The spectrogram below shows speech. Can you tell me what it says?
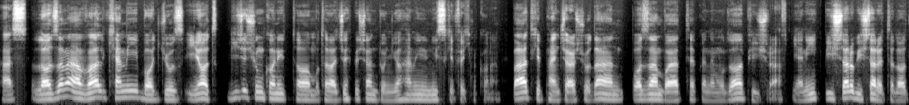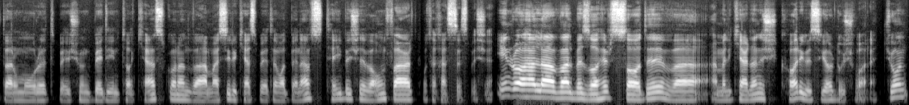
پس لازم اول کمی با جزئیات گیجشون کنید تا متوجه بشن دنیا همینی نیست که فکر می‌کنن. بعد که پنچر شدن بازم باید طبق نمودار پیش رفت. یعنی بیشتر و بیشتر اطلاعات در اون مورد بهشون بدین تا کسب کنن و مسیر کسب اعتماد به نفس طی بشه و اون فرد متخصص بشه. این راه حل اول به ظاهر ساده و عملی کردنش کاری بسیار دشواره. چون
